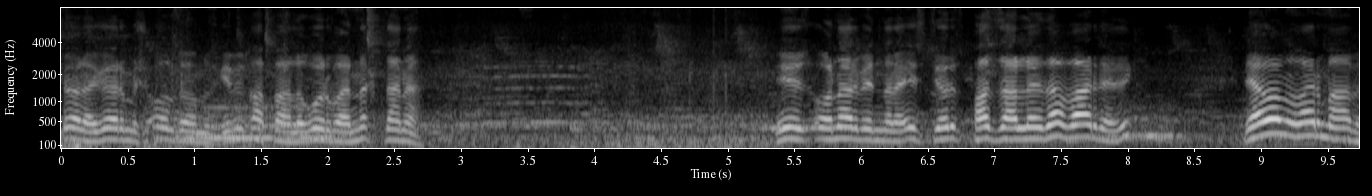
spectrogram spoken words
Şöyle görmüş olduğumuz gibi kapalı kurbanlık dana. 110'ar bin lira istiyoruz. Pazarlığı da var dedik. Devamı var mı abi?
